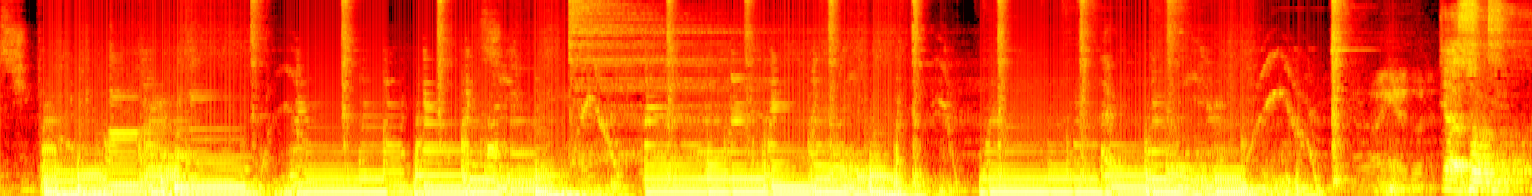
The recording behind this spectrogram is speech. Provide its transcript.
este Just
